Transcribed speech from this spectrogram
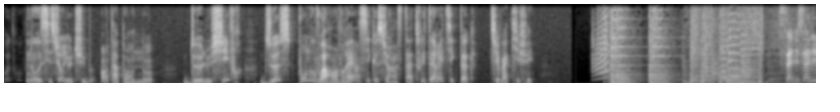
Retrouve-nous aussi sur YouTube en tapant nom, de le chiffre, Zeus pour nous voir en vrai ainsi que sur Insta, Twitter et TikTok. Tu vas kiffer. Salut, salut,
